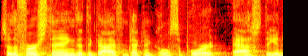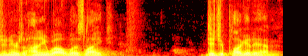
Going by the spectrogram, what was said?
so the first thing that the guy from technical support asked the engineers at Honeywell was like, "Did you plug it in?"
